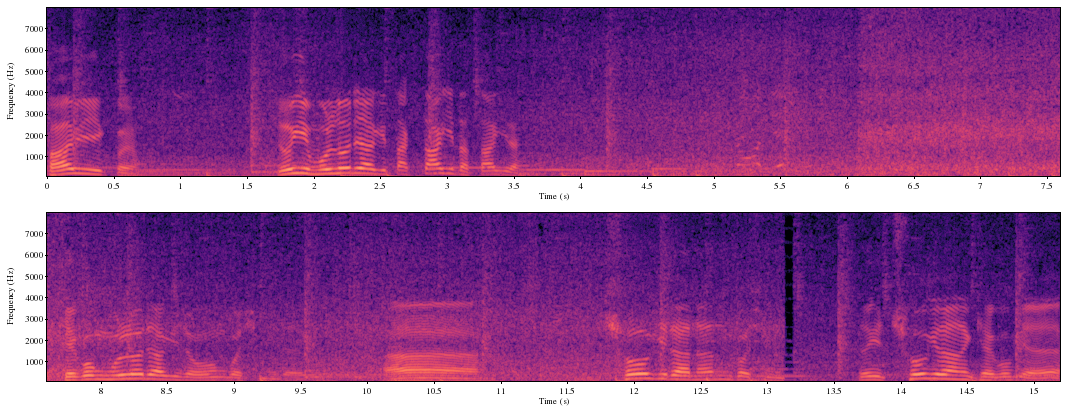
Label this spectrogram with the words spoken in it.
바위 있고요. 여기 물놀이 하기 딱 딱이다 딱이다 계곡 물놀이 하기 좋은 곳입니다 여기. 아 추억이라는 곳입니다. 여기 추억이라는 계곡에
